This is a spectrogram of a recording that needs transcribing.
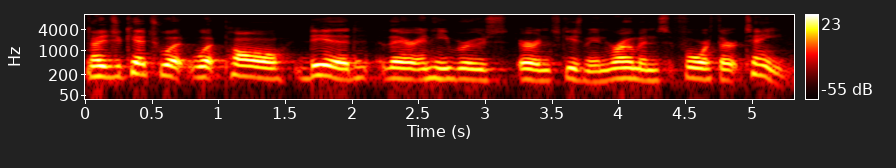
Now, did you catch what, what Paul did there in Hebrews, or excuse me, in Romans four thirteen?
